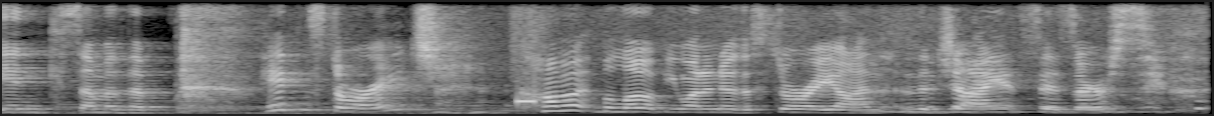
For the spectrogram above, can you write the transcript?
in some of the Hidden storage. Comment below if you want to know the story on the, The giant giant scissors.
